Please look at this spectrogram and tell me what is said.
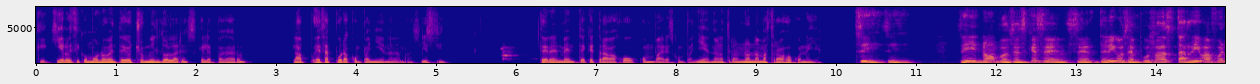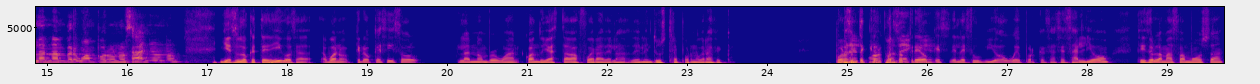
que quiero decir como 98 mil dólares que le pagaron. La, esa pura compañía nada más. Y, y ten en mente que trabajó con varias compañías, no, no nada más trabajó con ella. Sí, sí, sí. Sí, no, pues es que se, se, te digo, se puso hasta arriba, fue la number one por unos años, ¿no? Y eso es lo que te digo, o sea, bueno, creo que se hizo la number one cuando ya estaba fuera de la, de la industria pornográfica. Por Por eso, te por eso creo que- que se le subió, güey, porque o sea, se salió, se hizo la más famosa,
